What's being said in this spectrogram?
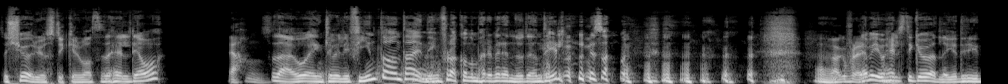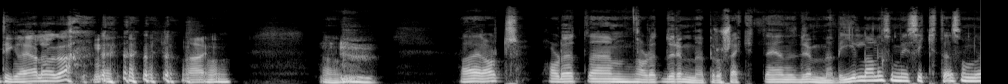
så kjører jo stykker masse hele tida òg. Ja. Så det er jo egentlig veldig fint da, en tegning, for da kan du bare brenne ut en til. liksom. Jeg vil jo helst ikke ødelegge de tinga jeg har laga. Nei. Ja. Det er rart. Har du et, eh, har du et drømmeprosjekt, en drømmebil da, liksom, i sikte, som du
